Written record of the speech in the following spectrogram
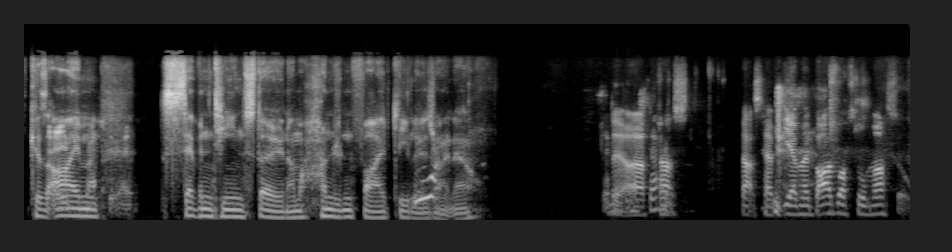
Because Yeah, I'm it, 17 stone. I'm 105 kilos right now. Seventeen Uh, that's that's heavy. Yeah, man, but I've lost all muscle.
